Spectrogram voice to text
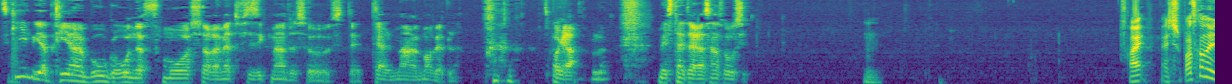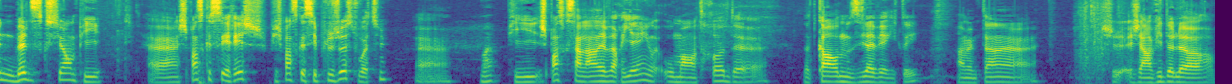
Ce qui lui a pris un beau gros neuf mois se remettre physiquement de ça. C'était tellement un mauvais plan. c'est pas grave, là. Mais c'est intéressant, ça aussi. Ouais, je pense qu'on a eu une belle discussion, puis euh, je pense que c'est riche, puis je pense que c'est plus juste, vois-tu? Euh, Ouais. Puis je pense que ça n'enlève rien au mantra de notre corps nous dit la vérité. En même temps, euh, j'ai envie de leur,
